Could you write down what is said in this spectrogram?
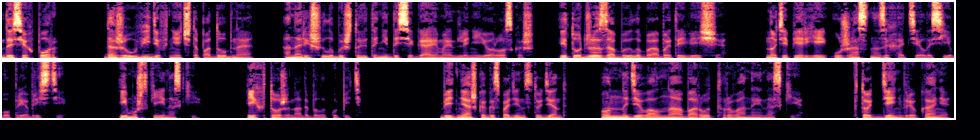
До сих пор даже увидев нечто подобное, она решила бы, что это недосягаемая для нее роскошь, и тут же забыла бы об этой вещи. Но теперь ей ужасно захотелось его приобрести. И мужские носки. Их тоже надо было купить. Бедняжка господин студент, он надевал наоборот рваные носки. В тот день в Рюкане,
